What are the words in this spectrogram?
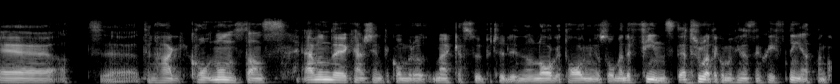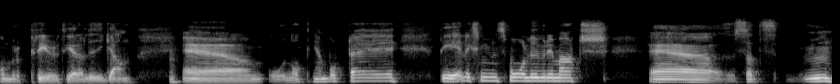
Eh, att eh, Ten Hag någonstans, även om det kanske inte kommer att märkas supertydligt inom laguttagning och så, men det finns, jag tror att det kommer finnas en skiftning att man kommer att prioritera ligan. Mm. Eh, och Nottingham borta, är, det är liksom en smålurig match. Eh, så att, mm,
